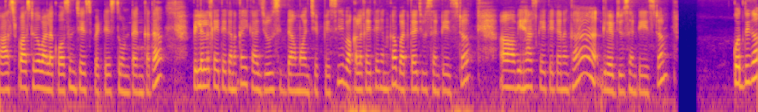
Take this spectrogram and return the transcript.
ఫాస్ట్ ఫాస్ట్గా వాళ్ళ కోసం చేసి పెట్టేస్తూ ఉంటాం కదా. పిల్లలకైతే కనుక ఇక జ్యూస్ ఇద్దాము అని చెప్పేసి ఒకళ్ళకైతే కనుక బత్తాయి జ్యూస్ అంటే ఇష్టం. విహాస్కి అయితే కనుక గ్రేప్ జ్యూస్ అంటే ఇష్టం. కొద్దిగా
